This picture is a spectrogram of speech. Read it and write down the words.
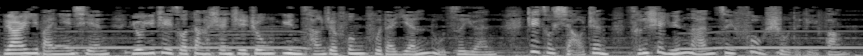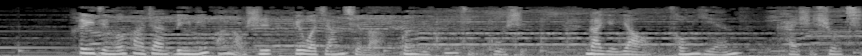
然而，一百年前，由于这座大山之中蕴藏着丰富的盐卤资源，这座小镇曾是云南最富庶的地方。黑井文化站李明华老师给我讲起了关于黑井的故事，那也要从盐开始说起。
